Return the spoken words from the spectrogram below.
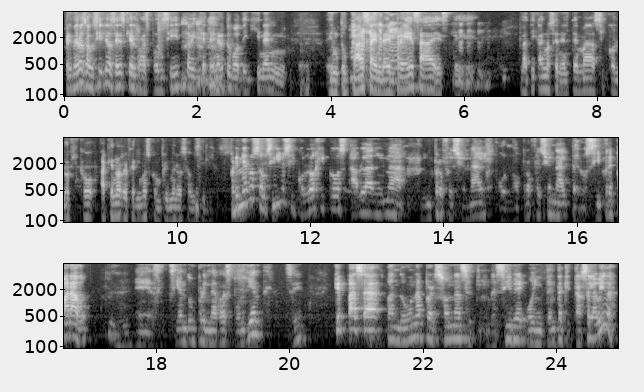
primeros auxilios es que el rasponcito y que tener tu botiquín en, en tu casa, en la empresa, este, platícanos en el tema psicológico, ¿a qué nos referimos con primeros auxilios? Primeros auxilios psicológicos habla de, una, de un profesional o no profesional, pero sí preparado, eh, siendo un primer respondiente. ¿sí? ¿Qué pasa cuando una persona se decide o intenta quitarse la vida?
